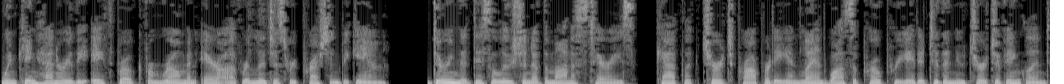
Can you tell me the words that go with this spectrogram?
When King Henry VIII broke from Roman era of religious repression began. During the dissolution of the monasteries, Catholic Church property and land was appropriated to the new Church of England,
